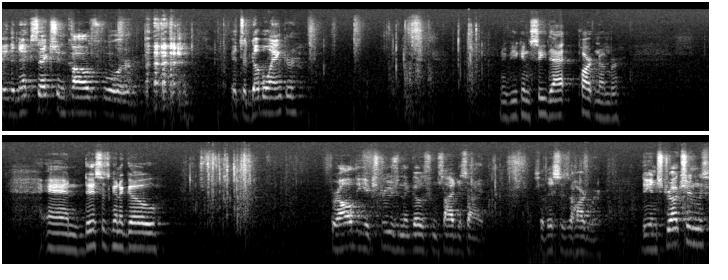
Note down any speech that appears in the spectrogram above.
Okay, the next section calls for, it's a double anchor. If you can see that part number. And this is gonna go for all the extrusion that goes from side to side. So this is the hardware. The instructions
